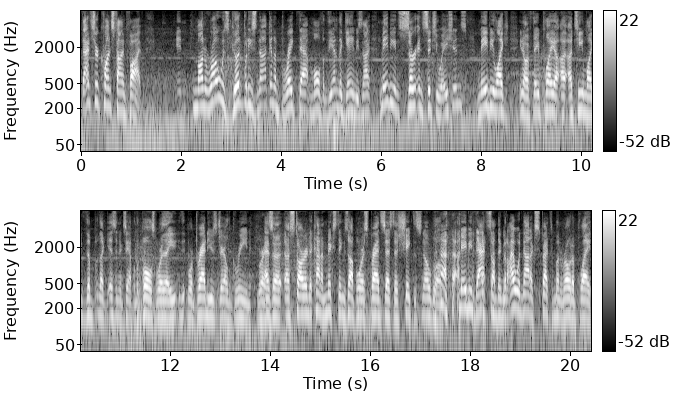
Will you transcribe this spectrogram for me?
That's your crunch time five. Monroe is good, but he's not going to break that mold. At the end of the game, he's not. Maybe in certain situations, maybe like you know, if they play a, a team like the like as an example, the Bulls, where they where Brad used Gerald Green Right. as a, a starter to kind of mix things up, or as Brad says, to shake the snow globe. maybe that's something, but I would not expect Monroe to play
